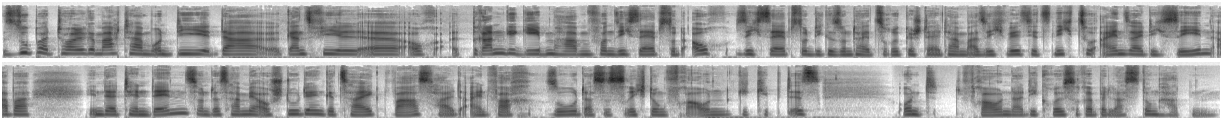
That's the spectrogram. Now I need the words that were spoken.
super toll gemacht haben und die da ganz viel äh, auch dran gegeben haben von sich selbst und auch sich selbst und die Gesundheit zurückgestellt haben. Also ich will es jetzt nicht zu einseitig sehen, aber in der Tendenz, und das haben ja auch Studien gezeigt, war es halt einfach so, dass es Richtung Frauen gekippt ist und Frauen da die größere Belastung hatten.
